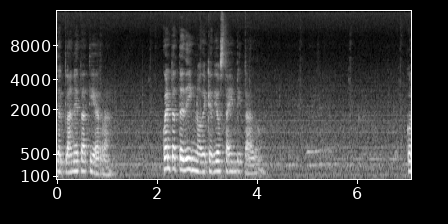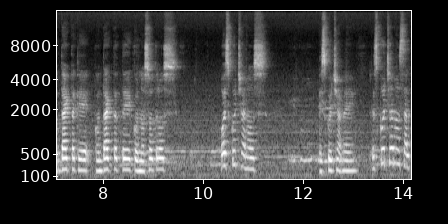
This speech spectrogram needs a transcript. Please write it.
del planeta Tierra. Cuéntate digno de que Dios te ha invitado. Contáctate con nosotros o escúchanos. Escúchame. Escúchanos al,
